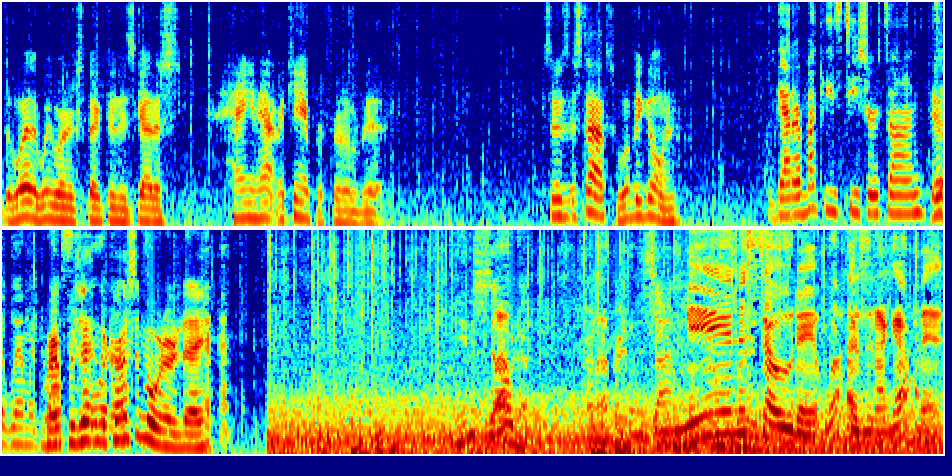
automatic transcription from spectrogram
the weather we weren't expecting has got us hanging out in the camper for a little bit. As soon as it stops, we'll be going. We got our Buc-ee's t-shirts on, so when we cross Representing the the border, cross the border today. Minnesota. Welcome to Minnesota. It was, and I got it.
